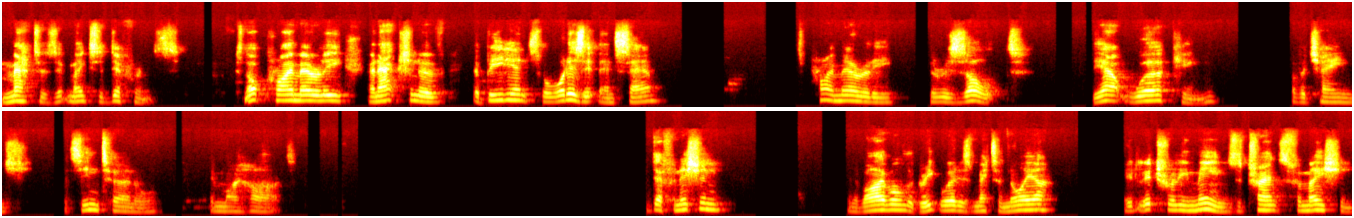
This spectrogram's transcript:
matters. It makes a difference. It's not primarily an action of obedience. Well, what is it then, Sam? It's primarily the result, the outworking of a change that's internal in my heart. Definition in the Bible, the Greek word is metanoia. It literally means a transformation,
